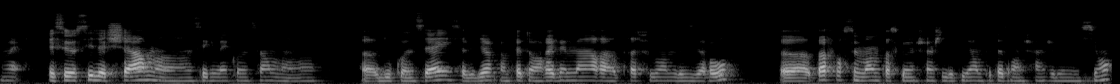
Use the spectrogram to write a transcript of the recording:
Ouais. Et c'est aussi le charme, en ce qui me concerne euh, du conseil. Ça veut dire qu'en fait, on redémarre très souvent de zéro. Euh, pas forcément parce qu'on change de client, peut-être on change de mission.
